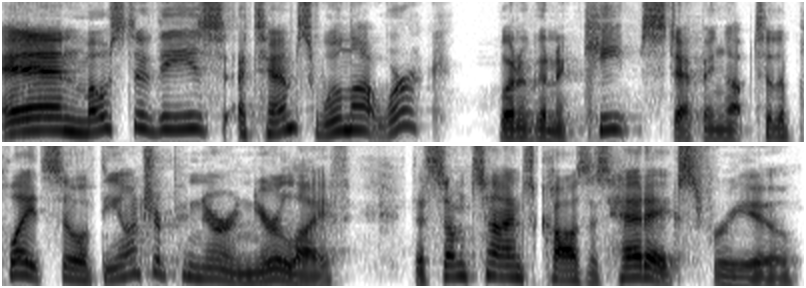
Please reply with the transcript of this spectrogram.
And most of these attempts will not work, but I'm going to keep stepping up to the plate. So if the entrepreneur in your life that sometimes causes headaches for you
